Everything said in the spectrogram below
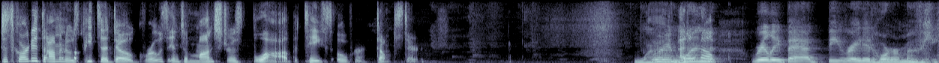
Discarded Domino's pizza dough grows into monstrous blob, takes over dumpster. Wow. We're in I don't one know. really bad B-rated horror movie.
